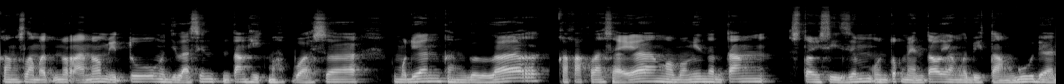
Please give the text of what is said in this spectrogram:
Kang Slamet Nur Anom itu ngejelasin tentang hikmah puasa. Kemudian Kang Gelar, kakak kelas saya ngomongin tentang stoicism untuk mental yang lebih tangguh dan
